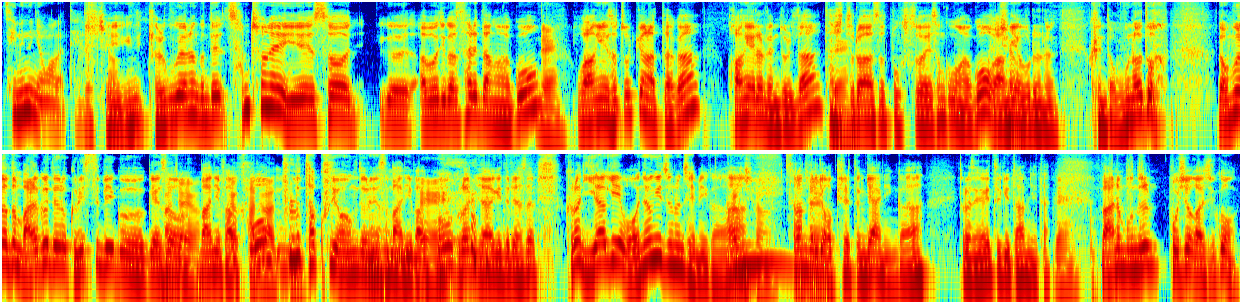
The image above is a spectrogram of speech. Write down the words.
재밌는 영화 같아요. 그렇죠. 이- 결국에는 근데 삼촌에 의해서 그 아버지가 살해당하고 네. 왕위에서 쫓겨났다가 광해를 맴돌다 다시 네. 돌아와서 복수에 성공하고 그쵸. 왕위에 오르는 그 너무나도 너무나도 말 그대로 그리스 비극에서 맞아요. 많이 봤고. 플루타쿠 영웅전에서 음. 많이 봤고 네. 그런 이야기들을 해서 그런 이야기의 원형이 주는 재미가 그렇죠. 사람들에게 맞아요. 어필했던 게 아닌가 그런 생각이 들기도 합니다. 네. 많은 분들 보셔가지고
